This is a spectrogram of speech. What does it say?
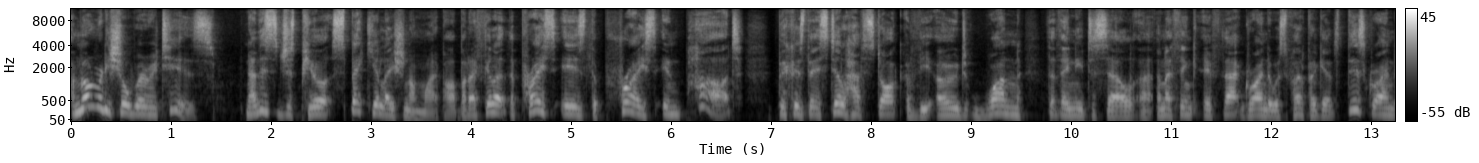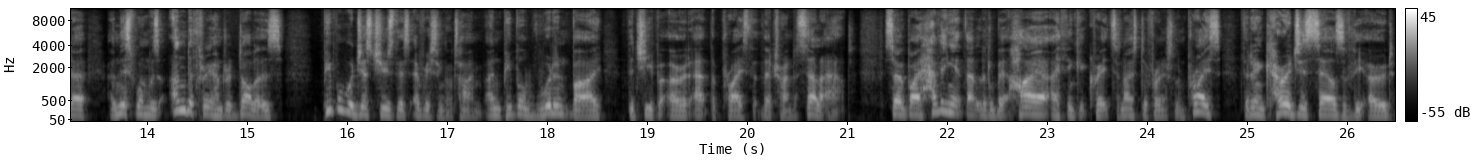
I'm not really sure where it is. Now, this is just pure speculation on my part, but I feel like the price is the price in part because they still have stock of the Ode 1 that they need to sell. Uh, and I think if that grinder was put up against this grinder and this one was under $300, people would just choose this every single time, and people wouldn't buy the cheaper Ode at the price that they're trying to sell it at. So by having it that little bit higher, I think it creates a nice differential in price that encourages sales of the Ode,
